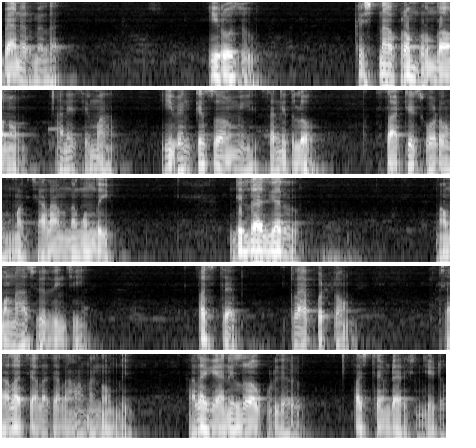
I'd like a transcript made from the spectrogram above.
banner మీద ఈరోజు కృష్ణ ఫ్రమ్ బృందావనం అనే సినిమా ఈ వెంకటేశ్వర స్వామి సన్నిధిలో స్టార్ట్ చేసుకోవడం మాకు చాలా ఆనందంగా ఉంది. దిల్రాజ్ గారు మమ్మల్ని ఆశీర్వదించి ఫస్ట్ స్టెప్ క్లాప్ కొట్టడం చాలా చాలా చాలా ఆనందంగా ఉంది. అలాగే అనిల్ రావుపూడి గారు ఫస్ట్ టైం డైరెక్షన్ చేయడం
